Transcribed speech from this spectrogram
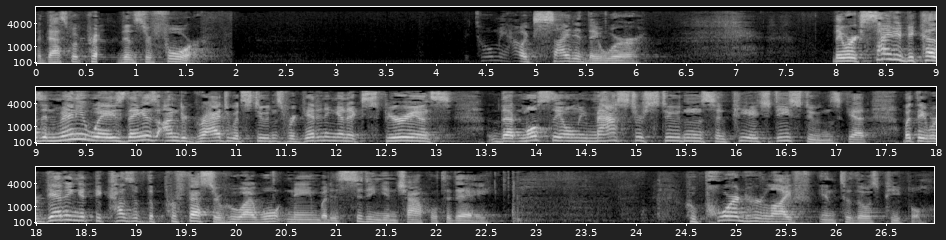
but that's what presidents are for. They told me how excited they were they were excited because in many ways they as undergraduate students were getting an experience that mostly only master students and PhD students get, but they were getting it because of the professor who I won't name but is sitting in chapel today, who poured her life into those people.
